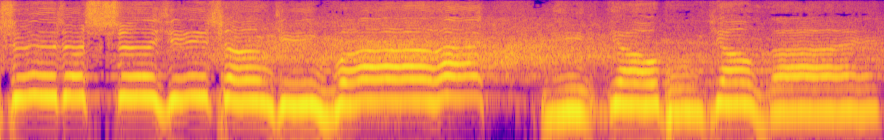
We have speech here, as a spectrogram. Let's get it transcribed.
明知这是一场意外你要不要来？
